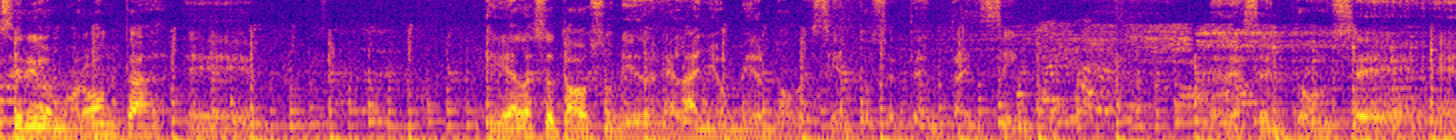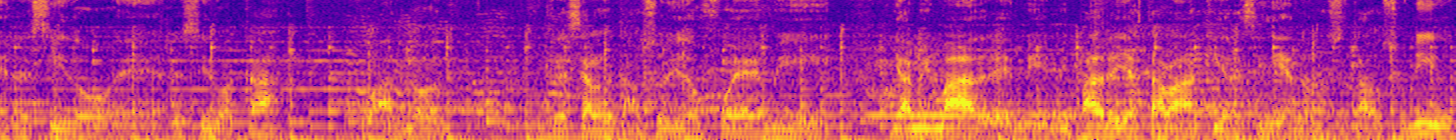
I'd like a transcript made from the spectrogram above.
Cirilo Moronta. Eh, llegué a los Estados Unidos en el año 1975. Desde ese entonces eh, resido, resido acá. Cuando ingresé a los Estados Unidos fue mi, ya mi madre, mi, padre ya estaba aquí residiendo en los Estados Unidos.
